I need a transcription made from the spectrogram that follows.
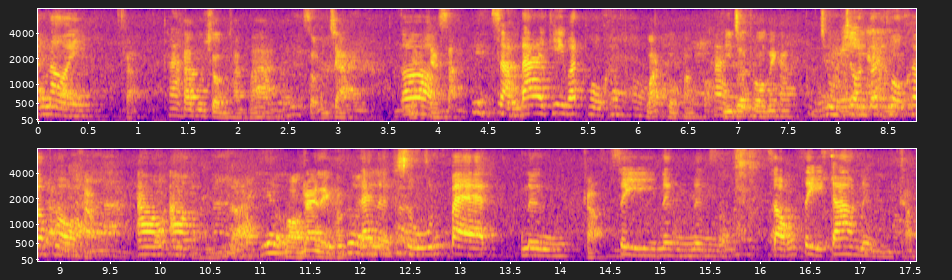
งหน่อย ครับ ค่ะถ้าผู้ชมทางบ้านสนใจก็ อยากจะสั่งสั่งได้ที่วัดโพข้าวพอง วัดโพธิ์คำพองค่ะ มีเบอร์โทรไหมครับ ชุมชนวัดโพข้าวพอง ครับ เอาเอาบอกได้เลยครับได้เลย0 8 1ครับ4 1 1 2 4 9 1ครับ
